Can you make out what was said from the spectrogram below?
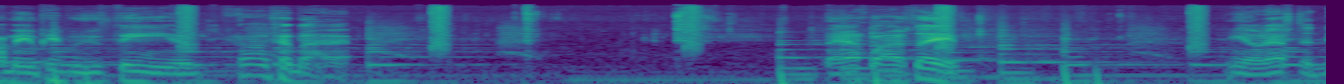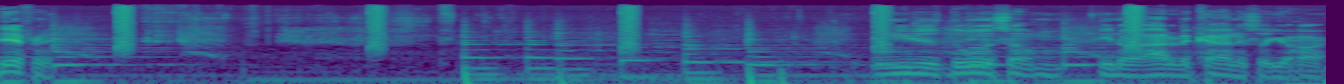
How many people you feed. And don't care about. And that's why I say, you know, that's the difference. When you're just doing something, you know, out of the kindness of your heart.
